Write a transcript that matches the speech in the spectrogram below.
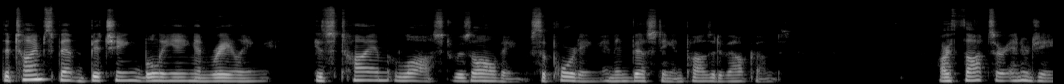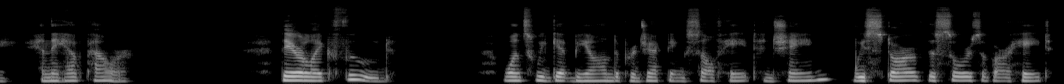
The time spent bitching, bullying, and railing is time lost resolving, supporting, and investing in positive outcomes. Our thoughts are energy, and they have power. They are like food once we get beyond the projecting self hate and shame, we starve the source of our hate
